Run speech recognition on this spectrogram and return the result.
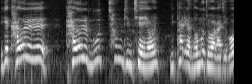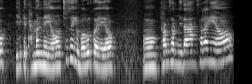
이게 가을 가을 무청 김치예요. 이파리가 너무 좋아가지고 이렇게 담았네요. 추석에 먹을 거예요. 어 감사합니다. 사랑해요.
